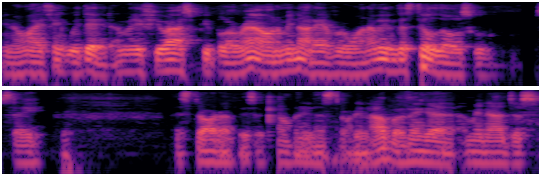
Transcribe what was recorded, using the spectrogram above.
you know i think we did. I mean if you ask people around i mean not everyone i mean there's still those who say a startup is a company that's starting up i think i, I mean i just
